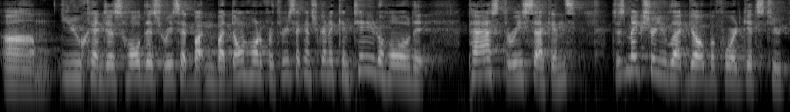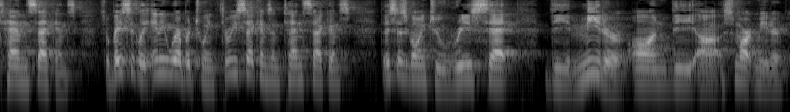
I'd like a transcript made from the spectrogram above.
um, you can just hold this reset button, but don't hold it for three seconds. You're gonna continue to hold it past three seconds. Just make sure you let go before it gets to 10 seconds. So basically anywhere between three seconds and 10 seconds, this is going to reset the meter on the uh, smart meter.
